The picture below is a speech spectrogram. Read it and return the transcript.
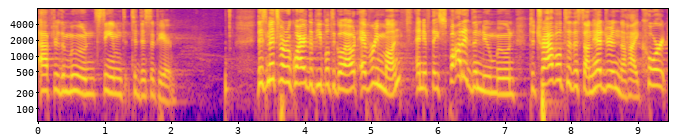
after the moon seemed to disappear. This mitzvah required the people to go out every month, and if they spotted the new moon, to travel to the Sanhedrin, the high court,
